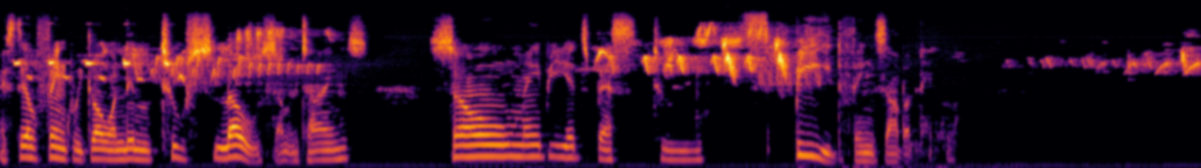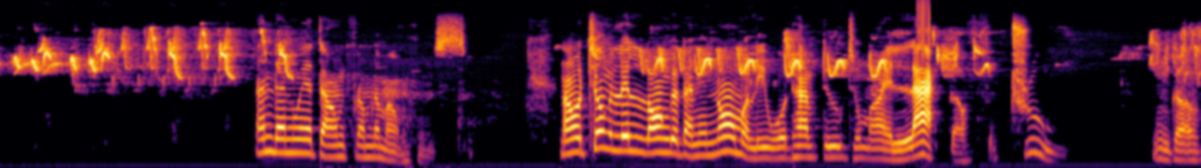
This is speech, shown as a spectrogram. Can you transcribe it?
I still think we go a little too slow sometimes. So maybe it's best to speed things up a little. And then we're down from the mountains now it took a little longer than it normally would have due to my lack of true of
